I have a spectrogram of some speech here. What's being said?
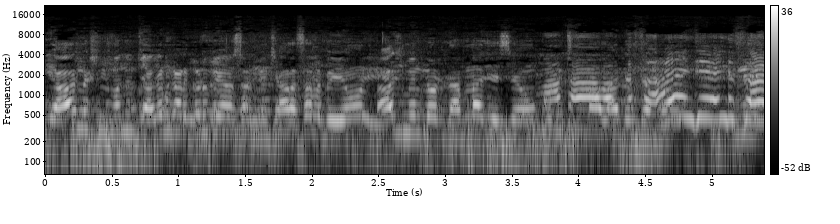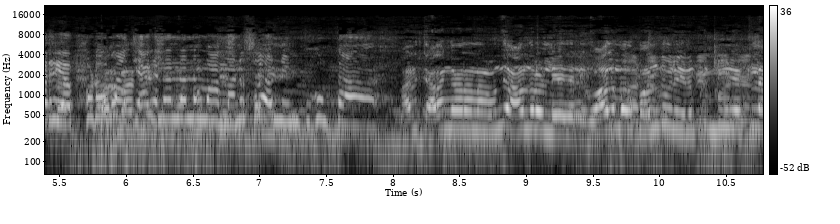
ఈ ఆరు లక్షల మంది జగన్ గారికి కూడా పోయాం సార్ మేము చాలా సార్లు పోయాం. రాజమండ్రిలో ధర్నా చేసాం. మాకు ఒక సహాయం చేయండి సార్ ఎప్పుడు మా జగనన్న మా మనసులో నింపుకుంటాం అని తెలంగాణలో ఉంది ఆంధ్రలో లేదని వాళ్ళు మా బంధువులు ఎప్పుడు ఎట్లా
